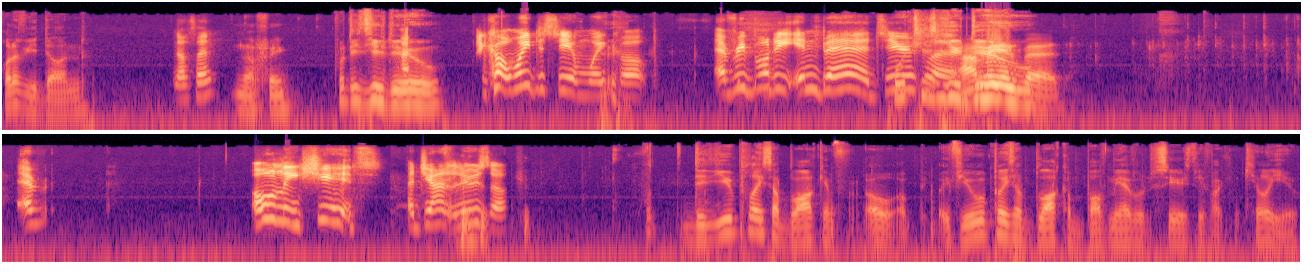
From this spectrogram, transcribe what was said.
What have you done? Nothing. Nothing. What did you do? I can't wait to see him wake up. Everybody in bed, did seriously. you I'm in bed. Every- Holy shit! A giant loser. Did you place a block in? Fr- oh, if you would place a block above me, I would seriously fucking kill you.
